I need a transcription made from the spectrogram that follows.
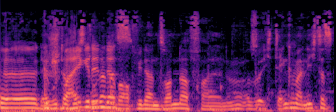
Äh, Ja, gut, geschweige du denn, dann dass aber auch wieder ein Sonderfall. Ne? Also ich denke mal nicht, dass,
